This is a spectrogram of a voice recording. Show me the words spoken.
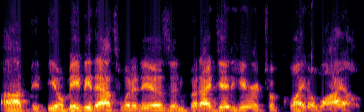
uh, you know, maybe that's what it is. And but I did hear it took quite a while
